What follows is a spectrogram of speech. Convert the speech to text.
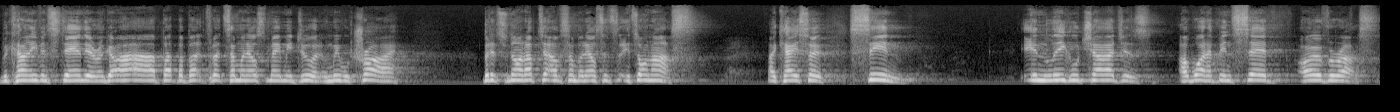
We can't even stand there and go, ah, but, but, but, but someone else made me do it, and we will try. But it's not up to someone else, it's, it's on us. Okay, so sin in legal charges are what have been said over us.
